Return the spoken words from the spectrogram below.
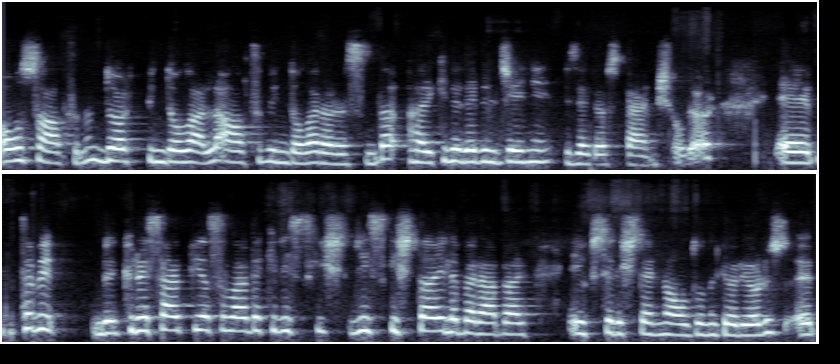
ons altının 4000 dolarla 6000 dolar arasında hareket edebileceğini bize göstermiş oluyor. Tabii küresel piyasalardaki risk, risk iştahıyla beraber e, yükselişlerin olduğunu görüyoruz. E,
